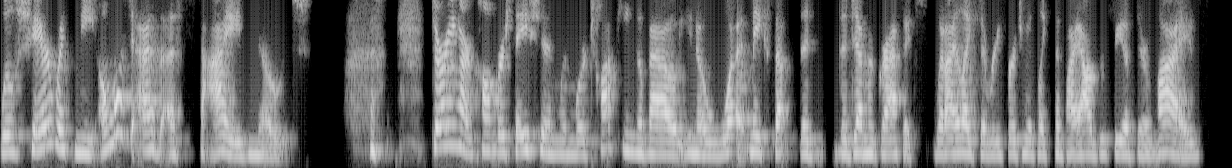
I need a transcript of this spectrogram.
will share with me almost as a side note during our conversation when we're talking about you know what makes up the the demographics what i like to refer to as like the biography of their lives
